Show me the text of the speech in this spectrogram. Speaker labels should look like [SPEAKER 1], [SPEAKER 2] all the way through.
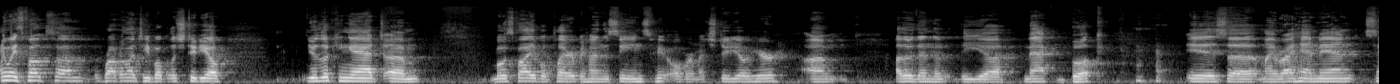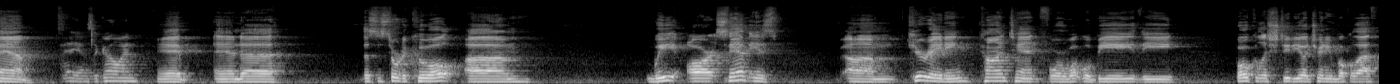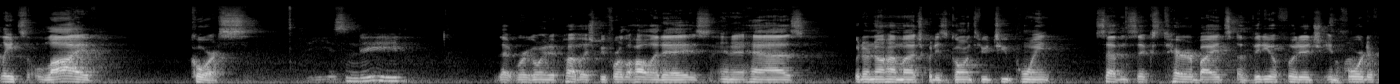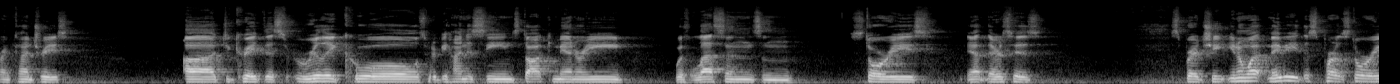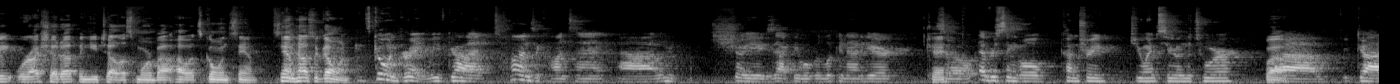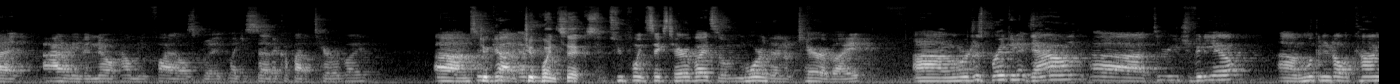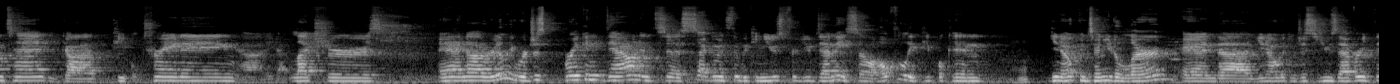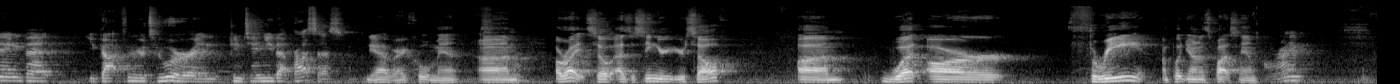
[SPEAKER 1] Anyways, folks, um, Robert Lunte, Vocalist Studio. You're looking at um, most valuable player behind the scenes here over at my studio here. Um, other than the the uh, MacBook, is uh, my right hand man Sam.
[SPEAKER 2] Hey, how's it going?
[SPEAKER 1] Hey, and uh, this is sort of cool. Um, we are Sam is um, curating content for what will be the Vocalist Studio Training Vocal Athletes live course
[SPEAKER 2] Yes, indeed.
[SPEAKER 1] that we're going to publish before the holidays, and it has we don't know how much, but he's going through 2.76 terabytes of video footage in four different countries uh, to create this really cool sort of behind the scenes documentary with lessons and stories. Yeah, there's his spreadsheet. You know what? Maybe this is part of the story where I shut up and you tell us more about how it's going, Sam. Sam, how's it going?
[SPEAKER 2] It's going great. We've got tons of content. Uh, let me show you exactly what we're looking at here.
[SPEAKER 1] Okay.
[SPEAKER 2] So every single country you went to in the tour.
[SPEAKER 1] Wow.
[SPEAKER 2] Um, we've got I don't even know how many files, but like you said, a couple about a terabyte. Um, so we've got
[SPEAKER 1] 2.6.
[SPEAKER 2] 2.6 terabytes, so more than a terabyte. Um, we're just breaking it down uh, through each video, um, looking at all the content. You've got people training, uh, you got lectures, and uh, really we're just breaking it down into segments that we can use for Udemy. So hopefully people can, you know, continue to learn, and uh, you know we can just use everything that you got from your tour and continue that process.
[SPEAKER 1] Yeah, very cool, man. Um, all right, so as a singer yourself, um, what are three? I'm putting you on the spot, Sam.
[SPEAKER 2] All right.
